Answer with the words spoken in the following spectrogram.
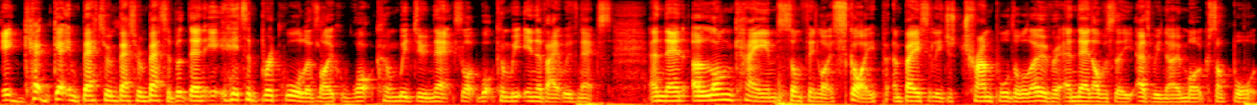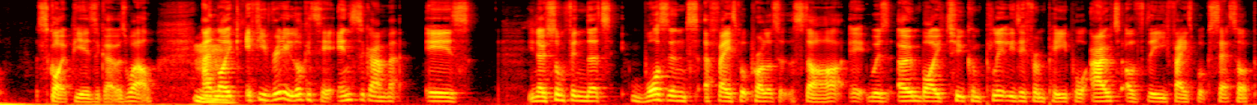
It kept getting better and better and better, but then it hit a brick wall of like, what can we do next? Like, what can we innovate with next? And then along came something like Skype and basically just trampled all over it. And then obviously, as we know, Microsoft bought Skype years ago as well. Mm. And like, if you really look at it, Instagram is you know something that wasn't a Facebook product at the start. It was owned by two completely different people out of the Facebook setup,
